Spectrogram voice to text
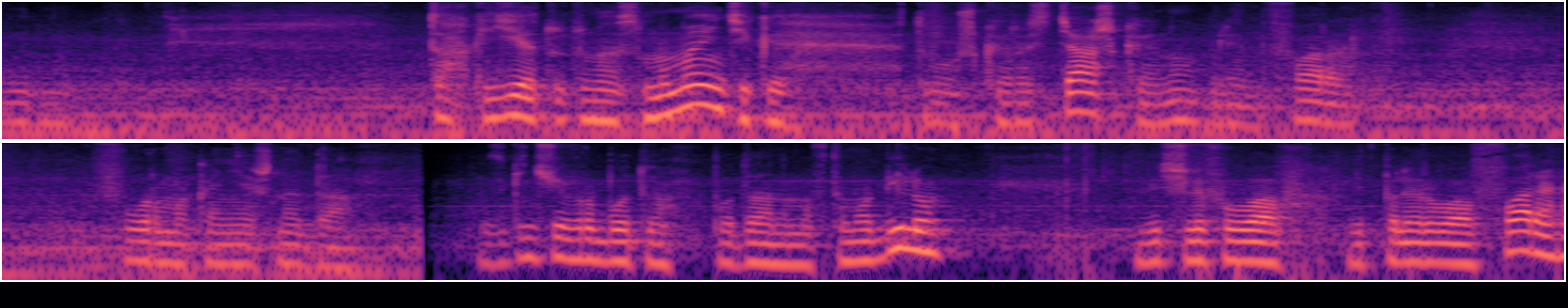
Видно. Так, є тут у нас моментики, трошки розтяжки, ну, блін, фара. Форма, звісно, да. Закінчив роботу по даному автомобілю. Відшліфував, відполірував фари.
